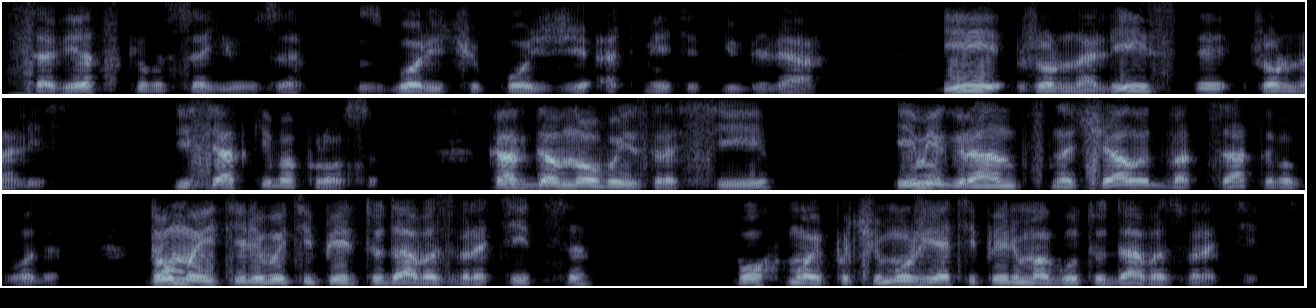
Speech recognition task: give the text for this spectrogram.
Советского Союза, с горечью позже отметит юбиляр, и журналисты, журналисты. Десятки вопросов. Как давно вы из России? Иммигрант с начала 20 -го года. Думаете ли вы теперь туда возвратиться? Бог мой, почему же я теперь могу туда возвратиться?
